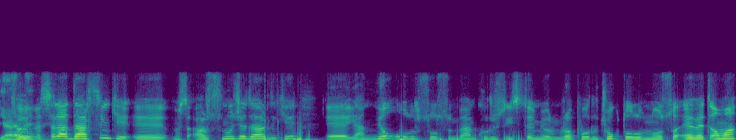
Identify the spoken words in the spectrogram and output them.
Yani... Tabii mesela dersin ki e, mesela Arsun Hoca derdi ki e, yani ne olursa olsun ben Kurus'u istemiyorum. Raporu çok dolumlu olsa evet ama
